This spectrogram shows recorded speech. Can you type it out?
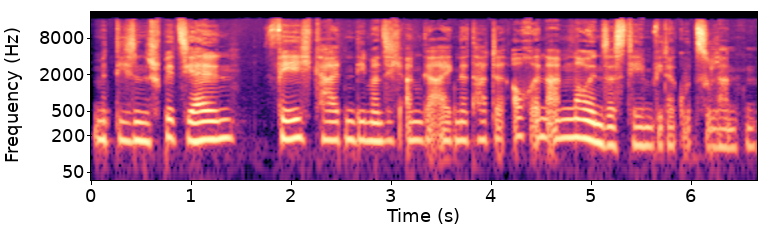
mit diesen speziellen Fähigkeiten, die man sich angeeignet hatte, auch in einem neuen System wieder gut zu landen.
